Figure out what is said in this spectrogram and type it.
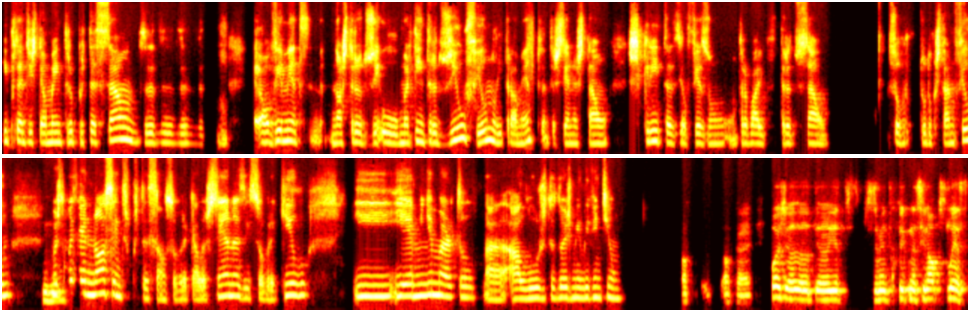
E, portanto, isto é uma interpretação de. de, de, de obviamente, nós traduzimos, o Martim traduziu o filme, literalmente, portanto, as cenas estão escritas, ele fez um, um trabalho de tradução sobre tudo o que está no filme, uhum. mas depois é a nossa interpretação sobre aquelas cenas e sobre aquilo, e, e é a minha Myrtle, à, à, luz de 2021. Ok. Pois, eu, eu ia precisamente referir que na sinopse lê-se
